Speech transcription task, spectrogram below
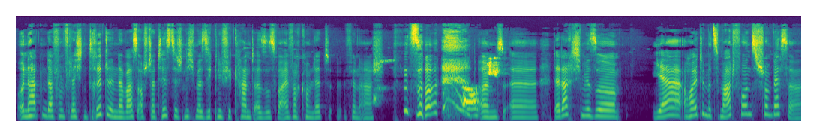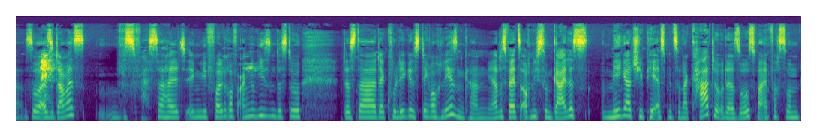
und hatten davon vielleicht ein Drittel. Und da war es auch statistisch nicht mehr signifikant. Also es war einfach komplett für den Arsch. so. Und äh, da dachte ich mir so, ja, heute mit Smartphones schon besser. So, also damals warst du halt irgendwie voll drauf angewiesen, dass du, dass da der Kollege das Ding auch lesen kann. Ja, das war jetzt auch nicht so ein geiles Mega-GPS mit so einer Karte oder so. Es war einfach so ein,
